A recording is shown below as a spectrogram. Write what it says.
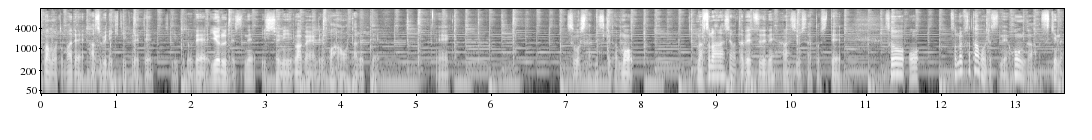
熊本まで遊びに来てくれてということで夜ですね一緒に我が家でご飯を食べて、えー過ごしたんですけども、まあ、その話はまた別でね話をしたとしてそのおその方もですね本が好きな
